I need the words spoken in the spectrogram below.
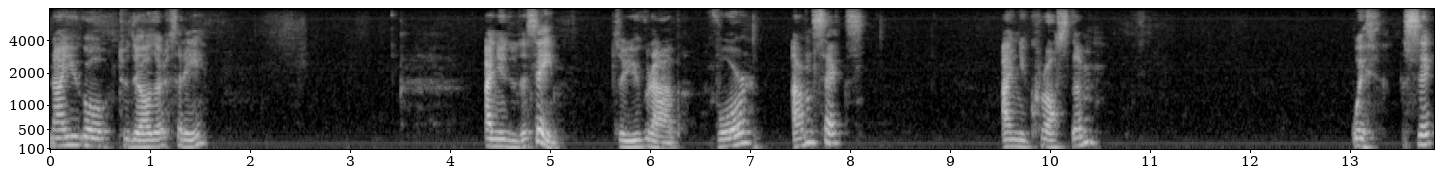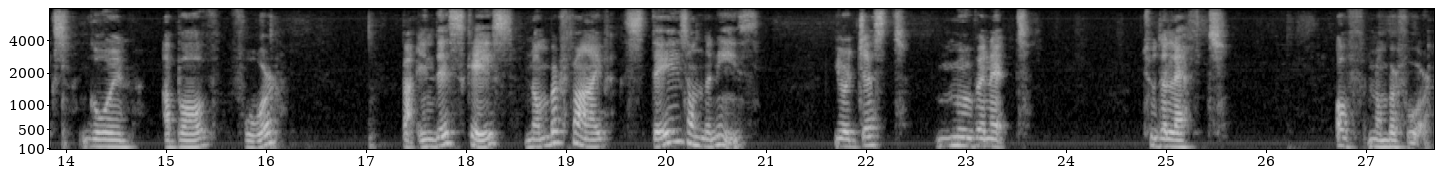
Now you go to the other three and you do the same. So you grab four and six and you cross them with six going above four. But in this case, number five stays underneath. You're just moving it to the left of number four.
